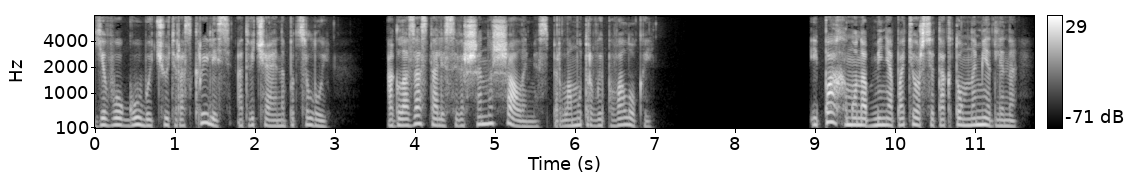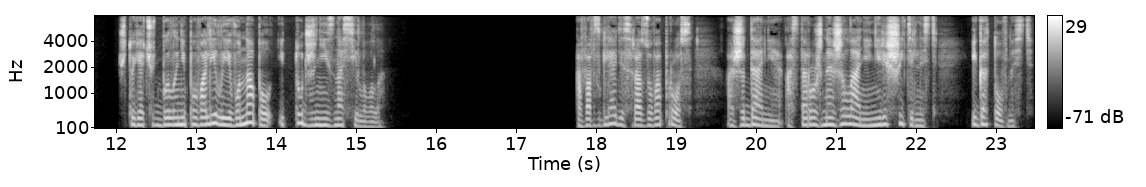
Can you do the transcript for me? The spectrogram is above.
Его губы чуть раскрылись, отвечая на поцелуй, а глаза стали совершенно шалыми, с перламутровой поволокой. И пахом он об меня потерся так томно-медленно — что я чуть было не повалила его на пол и тут же не изнасиловала. А во взгляде сразу вопрос, ожидание, осторожное желание, нерешительность и готовность.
